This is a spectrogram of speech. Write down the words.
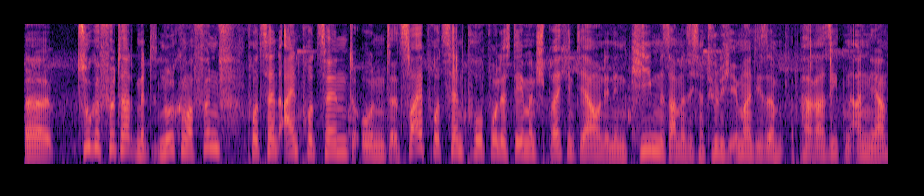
äh, zugefüttert mit 0,5%, 1% und 2% Propolis dementsprechend, ja, und in den Kiemen sammeln sich natürlich immer diese Parasiten an, ja.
